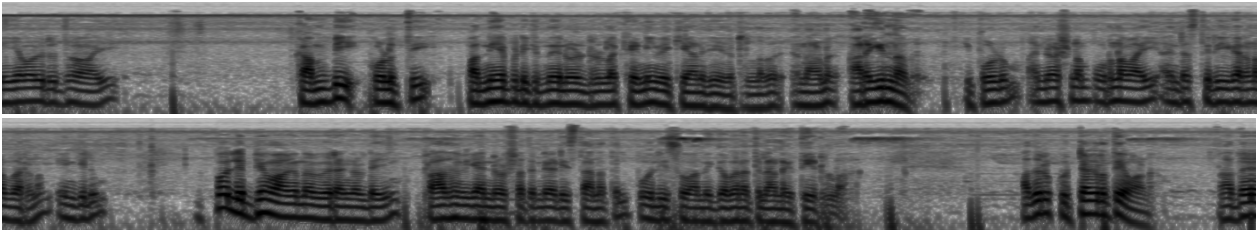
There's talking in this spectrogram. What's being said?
നിയമവിരുദ്ധമായി കമ്പി കൊളുത്തി പന്നിയെ പിടിക്കുന്നതിന് വേണ്ടിയുള്ള കെണി വയ്ക്കുകയാണ് ചെയ്തിട്ടുള്ളത് എന്നാണ് അറിയുന്നത്. ഇപ്പോഴും അന്വേഷണം പൂർണമായി അതിന്റെ സ്ഥിരീകരണം വരണം എങ്കിലും ഇപ്പോൾ ലഭ്യമാകുന്ന വിവരങ്ങളുടെയും പ്രാഥമിക അന്വേഷണത്തിന്റെ അടിസ്ഥാനത്തിൽ പോലീസും ആ നിഗമനത്തിലാണ് എത്തിയിട്ടുള്ളത്. അതൊരു കുറ്റകൃത്യമാണ്. അത്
